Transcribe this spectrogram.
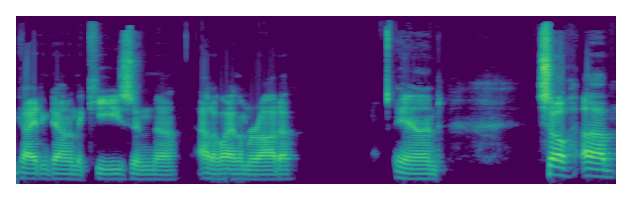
guiding down in the Keys and uh, out of Islamorada. And so um,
